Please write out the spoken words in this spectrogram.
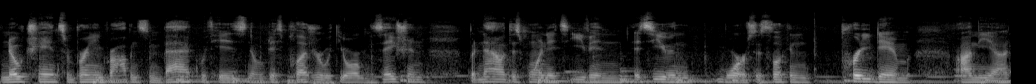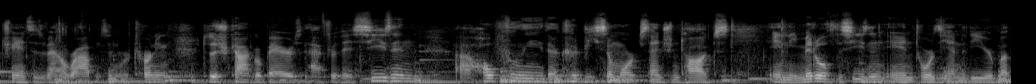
no chance of bringing Robinson back with his know, displeasure with the organization. But now at this point, it's even it's even worse. It's looking pretty dim on the uh, chances of Al Robinson returning to the Chicago Bears after this season. Uh, hopefully, there could be some more extension talks in the middle of the season and towards the end of the year, but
